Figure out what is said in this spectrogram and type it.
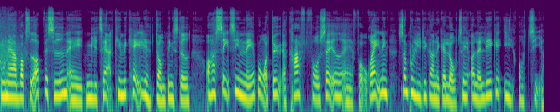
Hun er vokset op ved siden af et militært kemikaliedumpingssted og har set sine naboer dø af kraft forårsaget af forurening, som politikerne gav lov til at lade ligge i årtier.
